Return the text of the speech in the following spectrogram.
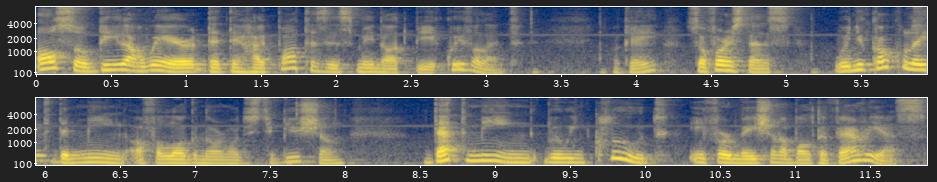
Also, be aware that the hypotheses may not be equivalent. Okay, so for instance, when you calculate the mean of a log normal distribution, that mean will include information about the variance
